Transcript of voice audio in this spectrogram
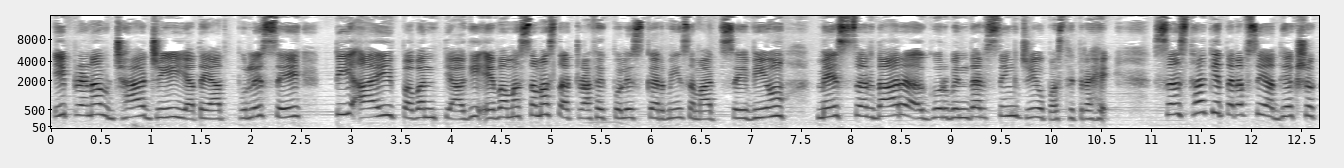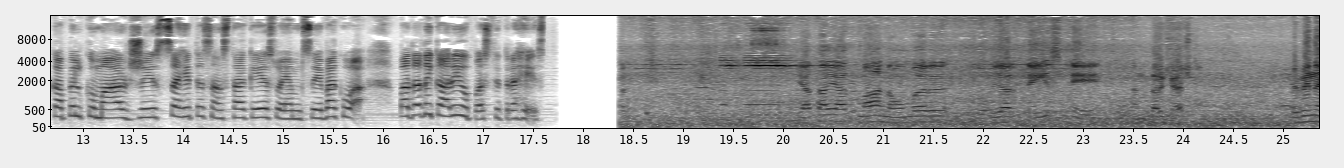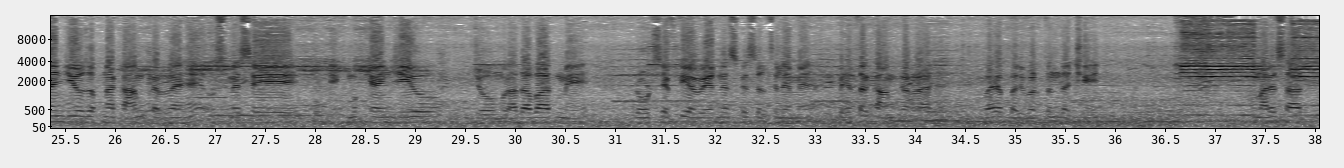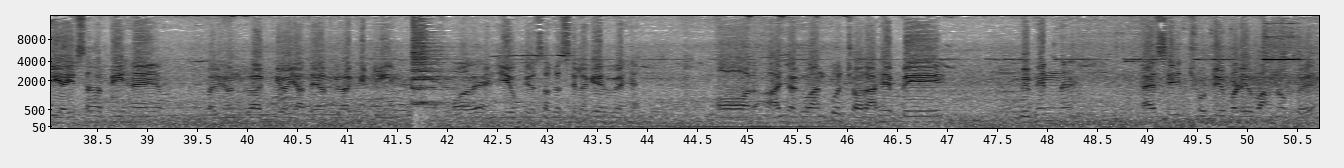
ई प्रणव झा जी, यातायात पुलिस से टीआई पवन त्यागी एवं समस्त ट्रैफ़िक पुलिस कर्मी समाज सेवियों में सरदार गुरविंदर सिंह जी उपस्थित रहे। संस्था की तरफ़ से अध्यक्ष कपिल कुमार जी सहित संस्था के स्वयंसेवक व पदाधिकारी उपस्थित रहे। यातायात माह नवंबर 2023 के अंतर्गत विभिन्न एनजीओ अपना काम कर रहे हैं। उसमें से एक मुख्य एनजीओ जो मुरादाबाद में रोड सेफ्टी अवेयरनेस के सिलसिले में बेहतर काम कर रहा है, वह परिवर्तन द चेंज हमारे साथ टीआई साहब भी हैं, परिवहन विभाग की और यातायात विभाग की टीम और एनजीओ के सदस्य लगे हुए हैं। और आज अगवानपुर चौराहे पे विभिन्न ऐसे छोटे बड़े वाहनों पे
